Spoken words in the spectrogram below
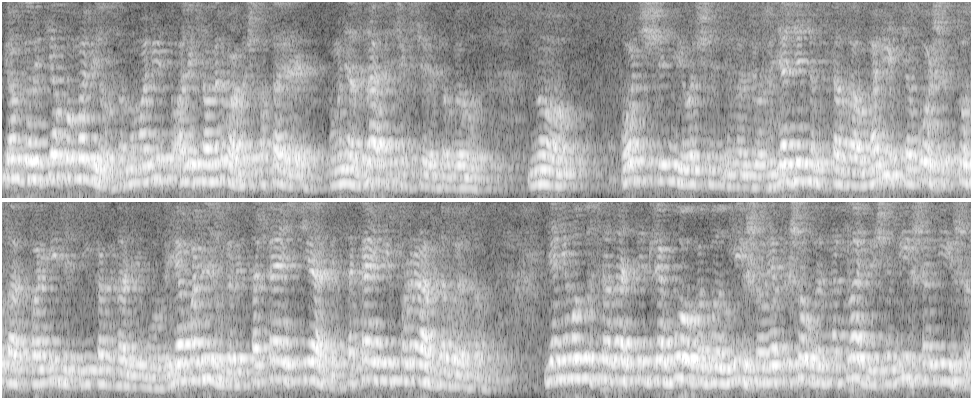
И он говорит, я помолился на молитву. Александр Иванович повторяет, у меня в записях все это было. Но очень и очень ненадежно. Я детям сказал, молиться больше, кто так погибнет, никогда не буду. Я молюсь, говорит, такая тягость, такая неправда в этом. Я не могу сказать, ты для Бога был, Миша. Я пришел, говорит, на кладбище, Миша, Миша,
